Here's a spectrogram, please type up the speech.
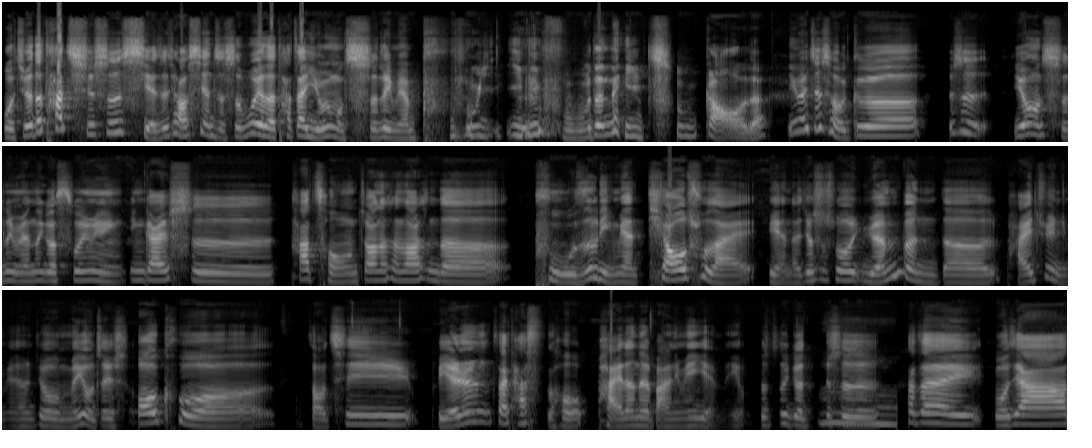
我觉得他其实写这条线只是为了他在游泳池里面铺 音符的那一出搞的，因为这首歌就是游泳池里面那个 swimming，应该是他从 Jonathan Larson 的谱子里面挑出来编的，就是说原本的排剧里面就没有这首，包括。早期别人在他死后排的那版里面也没有，就这个就是他在国家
